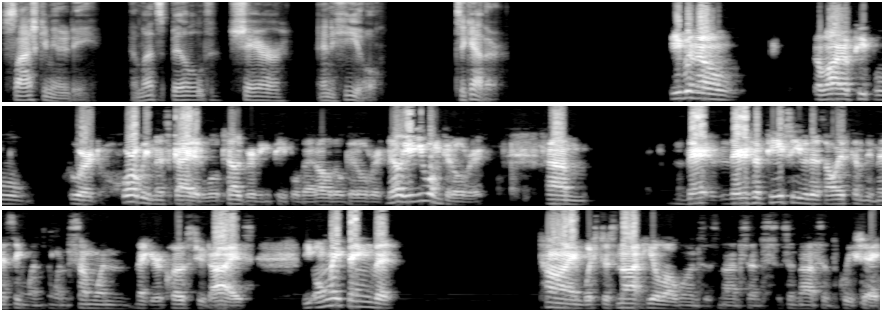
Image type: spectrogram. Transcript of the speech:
slash community and let's build, share, and heal together. Even though a lot of people who are horribly misguided will tell grieving people that, oh, they'll get over it. No, you, you won't get over it. Um, there, there's a piece of you that's always going to be missing when, when someone that you're close to dies. The only thing that time, which does not heal all wounds, is nonsense. It's a nonsense cliche.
